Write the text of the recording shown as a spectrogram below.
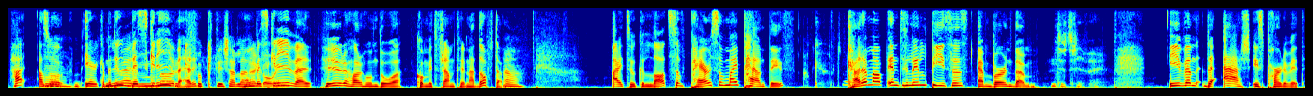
Här, alltså Mm. Erika Badu beskriver, mörk, hon going. beskriver hur har hon då kommit fram till den här doften. Ja. I took lots of pairs of my panties, cut them up into little pieces and burned them. Du driver. Even the ash is part of it.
